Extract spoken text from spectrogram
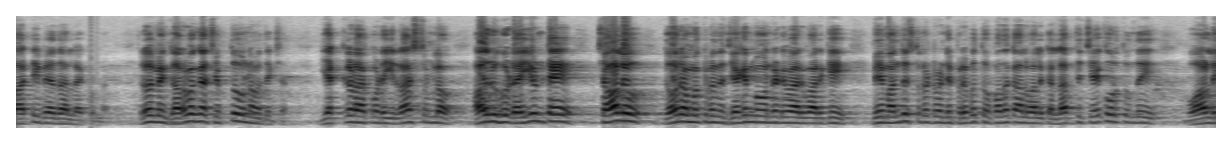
పార్టీ భేదాలు లేకుండా. ఈరోజు మేము గర్వంగా చెప్తూ ఉన్నాం అధ్యక్ష. ఎక్కడా కూడా ఈ రాష్ట్రంలో అర్హుడు అయ్యుంటే చాలు గౌరవ ముఖ్యమంత్రి జగన్మోహన్ రెడ్డి వారి వారికి మేము అందిస్తున్నటువంటి ప్రభుత్వ పథకాలు వాళ్ళకి లబ్ధి చేకూరుతుంది. వాళ్ళు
